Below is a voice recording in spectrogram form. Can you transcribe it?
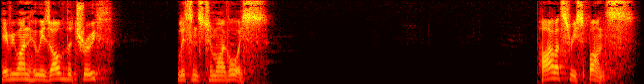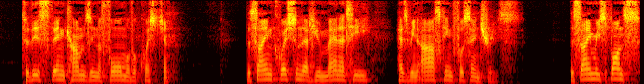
Everyone who is of the truth listens to my voice. Pilate's response to this then comes in the form of a question. The same question that humanity has been asking for centuries. The same response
